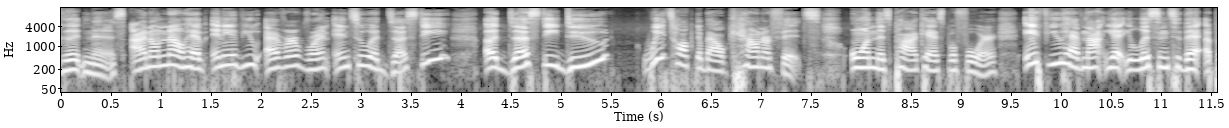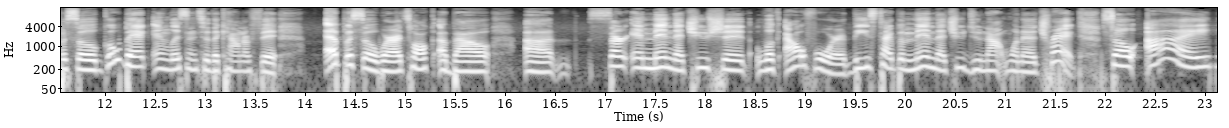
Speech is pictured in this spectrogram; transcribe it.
goodness. I don't know. Have any of you ever run into a dusty? A dusty dude? We talked about counterfeits on this podcast before. If you have not yet listened to that episode, go back and listen to the counterfeit episode where I talk about uh, certain men that you should look out for. These type of men that you do not want to attract. So I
